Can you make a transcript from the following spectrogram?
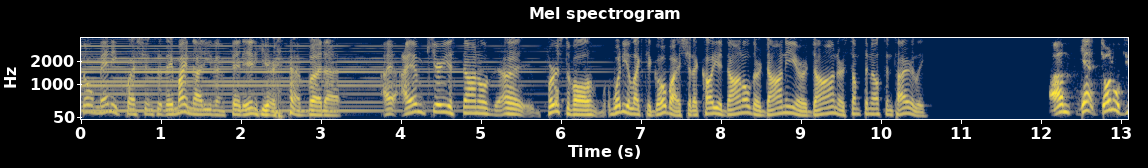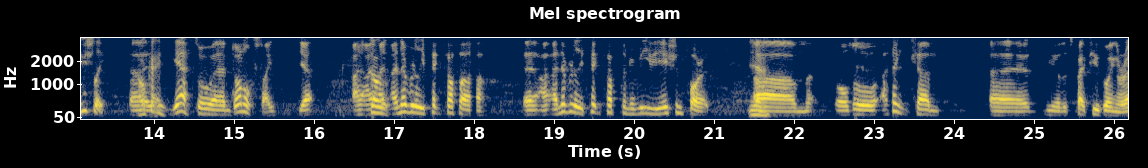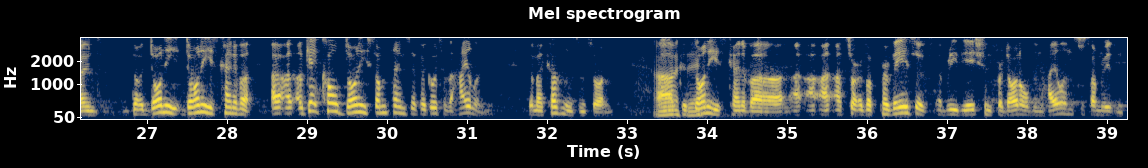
so many questions that they might not even fit in here. but uh, I, I am curious, Donald. Uh, first of all, what do you like to go by? Should I call you Donald or Donnie or Don or something else entirely? Um, yeah, Donald usually. Uh, okay. Yeah, so um, Donald's fine. Yeah, I, so, I, I, never really picked up a. Uh, I never really picked up an abbreviation for it. Yeah. Um, although I think um, uh, you know there's quite a few going around. Donny Donny is kind of a. I, I'll get called Donny sometimes if I go to the Highlands with my cousins and so on. Because oh, um, Donny is kind of a, a, a, sort of a pervasive abbreviation for Donald in Highlands for some reason.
